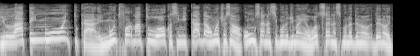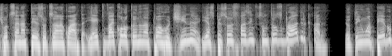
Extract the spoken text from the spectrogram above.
E lá tem muito, cara, e muito formato louco, assim, e cada um é tipo assim, ó, um sai na segunda de manhã, o outro sai na segunda de, no- de noite, o outro sai na terça, o outro sai na quarta. E aí tu vai colocando na tua rotina e as pessoas fazem, são teus brother, cara. Eu tenho um apego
